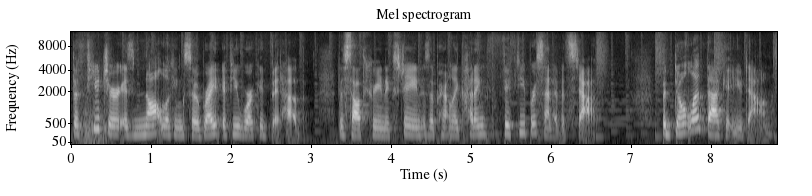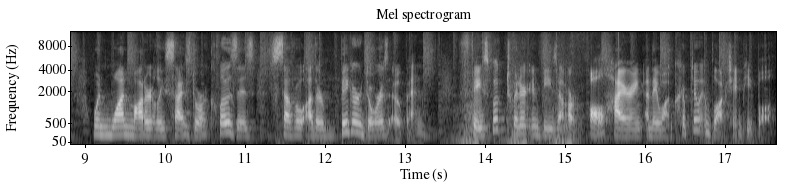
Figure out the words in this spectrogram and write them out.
The future is not looking so bright if you work at Bithumb the South Korean exchange is apparently cutting 50% of its staff. But don't let that get you down. When one moderately sized door closes, several other bigger doors open. Facebook, Twitter, and Visa are all hiring and they want crypto and blockchain people.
